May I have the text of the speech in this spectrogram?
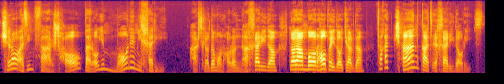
چرا از این ها برای ما نمی‌خری؟ عرض کردم آنها را نخریدم. در انبارها پیدا کردم. فقط چند قطع خریداری است.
